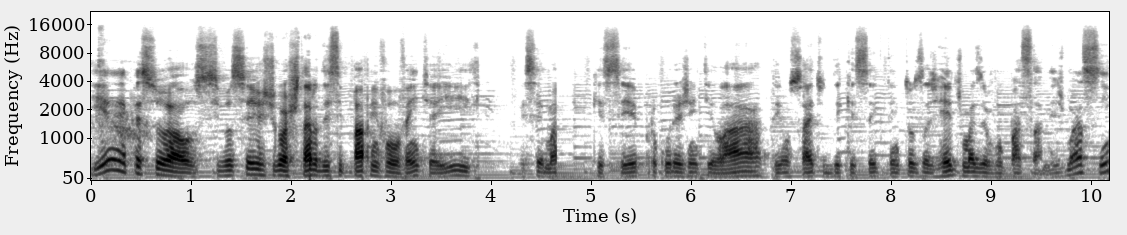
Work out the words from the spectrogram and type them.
E é, pessoal, se vocês gostaram desse papo envolvente aí, conhecer mais DQC, procura a gente lá. Tem um site do DQC que tem todas as redes, mas eu vou passar mesmo assim,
